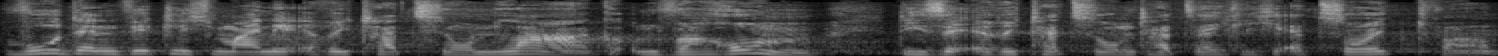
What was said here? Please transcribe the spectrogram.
wo denn wirklich meine Irritation lag und warum diese Irritation tatsächlich erzeugt war.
